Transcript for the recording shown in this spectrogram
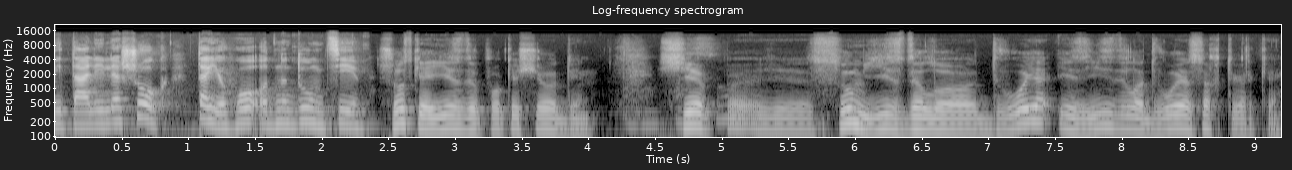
Віталій Ляшок та його однодумці. Шостки я їздив поки що один. Ще е, Сум їздило двоє і з'їздило двоє з Охтирки.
